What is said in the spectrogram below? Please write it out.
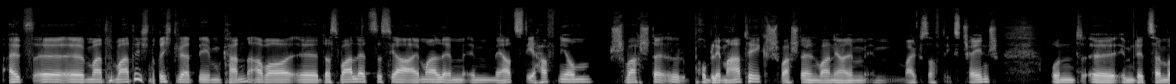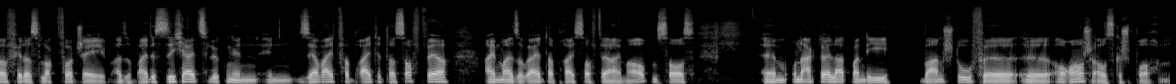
als äh, äh, mathematischen Richtwert nehmen kann. Aber äh, das war letztes Jahr einmal im, im März die Hafnium-Problematik. Schwachstellen waren ja im, im Microsoft Exchange und äh, im Dezember für das Log4j. Also beides Sicherheitslücken in, in sehr weit verbreiteter Software, einmal sogar Enterprise-Software, einmal Open Source. Ähm, und aktuell hat man die Warnstufe äh, Orange ausgesprochen.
